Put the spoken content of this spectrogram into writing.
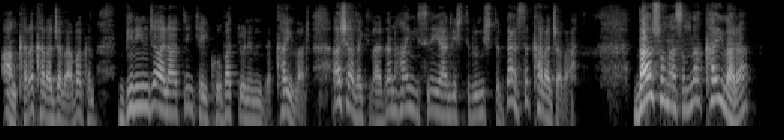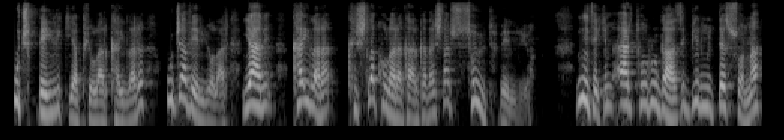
Ankara Karacadağ bakın 1. Alaaddin Keykubat döneminde Kayılar aşağıdakilerden hangisine yerleştirilmiştir derse Karacadağ. Daha sonrasında Kayılara uç beylik yapıyorlar Kayıları, uca veriyorlar. Yani Kayılara kışlak olarak arkadaşlar Söğüt veriliyor. Nitekim Ertuğrul Gazi bir müddet sonra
